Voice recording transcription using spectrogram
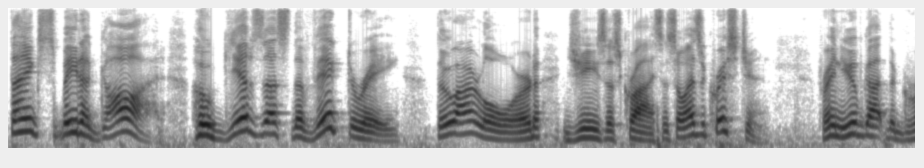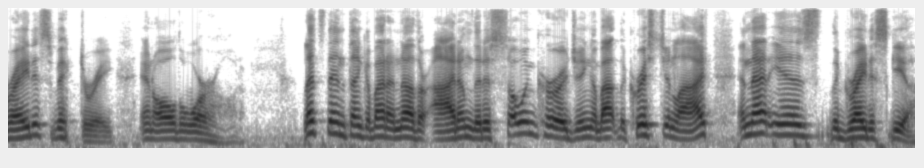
thanks be to God who gives us the victory through our Lord Jesus Christ. And so, as a Christian, friend, you've got the greatest victory in all the world. Let's then think about another item that is so encouraging about the Christian life, and that is the greatest gift.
